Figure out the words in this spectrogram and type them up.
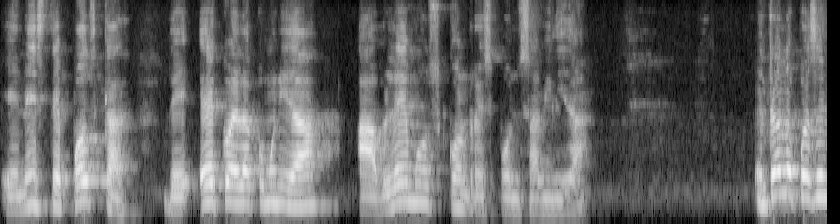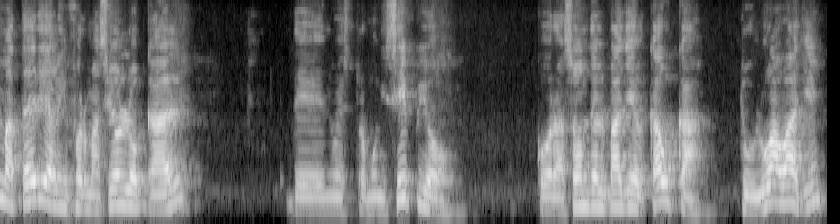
en este podcast de Eco de la Comunidad. Hablemos con responsabilidad. Entrando pues en materia, la información local de nuestro municipio, corazón del Valle del Cauca, Tuluá Valle,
